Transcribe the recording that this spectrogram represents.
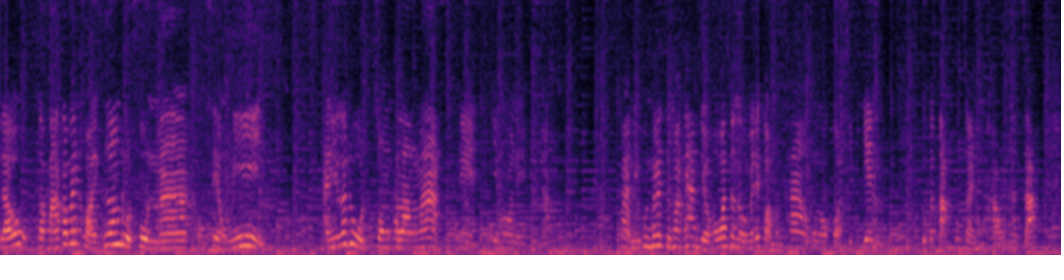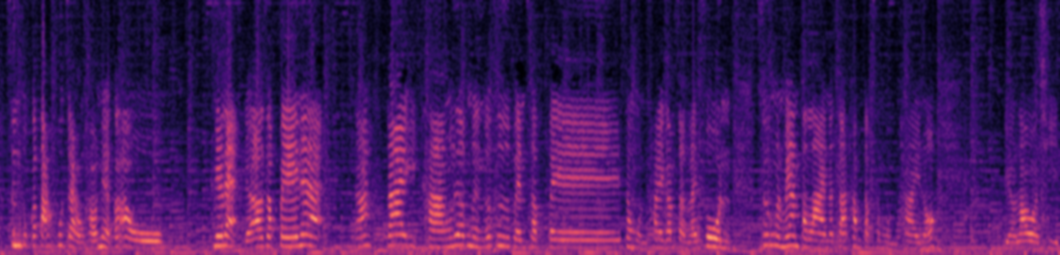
แล้วป๊าป๊าก็ไปถอยเครื่องดูดฝุ่นมาของเสี่ยวมี่ อันนี้ก็ดูดทรงพลังมากนี่ยี่ห้อนี้นะแต่อันนี้คุณแม่ซื้อมาแค่อันเดียวเพราะว่าสโนไม่ได้กอดเหมือนข้างสโนกอดชิคเก้นตุ๊กตาคู่ใจของเขานะจ๊ะซึ่งตุ๊กตาคู่ใจของเขาเนี่ยก็เอาเนี่ยแหละ เดี๋ยวเอาสเปรย์เนี่ยนะได้อีกทางเลือกหนึ่งก็คือเป็นสเปรย์สมุนไพรกำจัดไรฝุ่นซึ่งมันไม่อันตรายนะจ๊ะทำจากสมุนไพรเนาะ เดี๋ยวเราอะฉีด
